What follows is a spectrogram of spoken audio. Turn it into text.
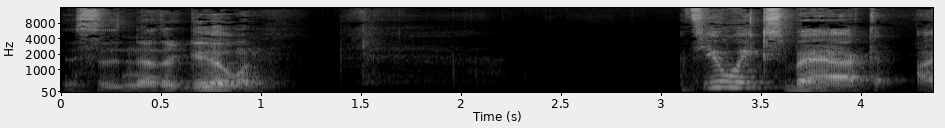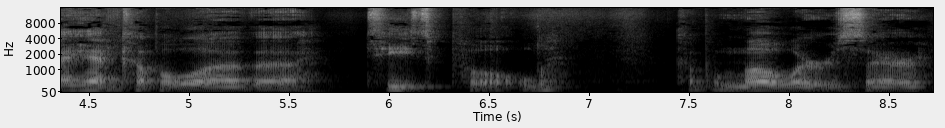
this is another good one. A few weeks back, I had a couple of uh, teeth pulled, a couple molars there,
